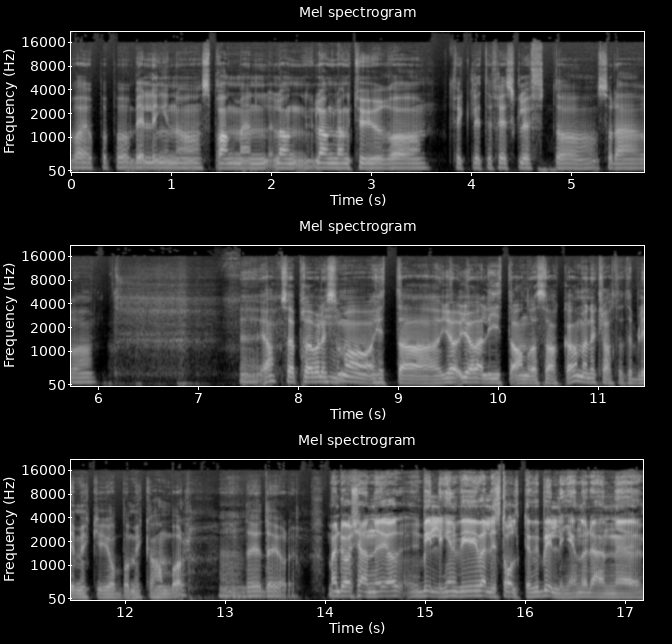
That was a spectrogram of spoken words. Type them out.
var jag uppe på Billingen och sprang med en lång, lång, lång tur. Och, fick lite frisk luft och sådär. Eh, ja, så jag prövar liksom mm. att hitta, göra lite andra saker, men det är klart att det blir mycket jobb och mycket handboll. Eh, mm. Det, det gör det. Men du känner, Billingen, vi är väldigt stolta över Billingen och den eh,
